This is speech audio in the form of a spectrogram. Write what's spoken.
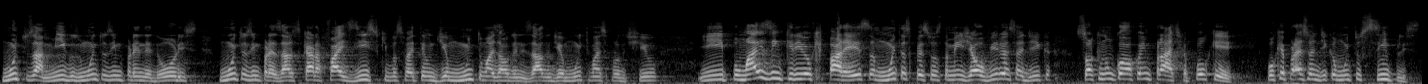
muitos amigos, muitos empreendedores, muitos empresários, cara, faz isso que você vai ter um dia muito mais organizado, um dia muito mais produtivo. E por mais incrível que pareça, muitas pessoas também já ouviram essa dica, só que não colocam em prática. Por quê? Porque parece uma dica muito simples.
